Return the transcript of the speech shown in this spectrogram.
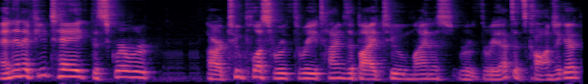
And then if you take the square root, or 2 plus root 3 times it by 2 minus root 3, that's its conjugate,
